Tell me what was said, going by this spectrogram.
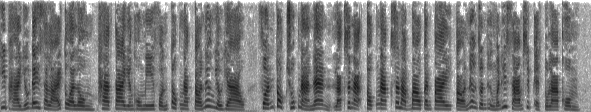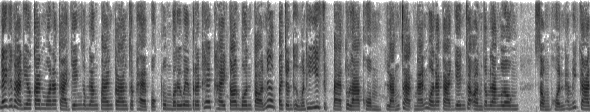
ที่พายุได้สลายตัวลง ภาคใต้ยังคงมีฝนตกหนักต่อเนื่องยาวๆ ฝนตกชุกหนาแน่น ลักษณะตกหนักสลับเบากันไป ต่อเนื่องจนถึงวันที่ 31 ตุลาคม ในขณะเดียวกันมวลอากาศเย็นกำลังปานกลางจะแผ่ปกคลุมบริเวณประเทศไทยตอนบนต่อเนื่องไปจนถึงวันที่ 28 ตุลาคม หลังจากนั้นมวลอากาศเย็นจะอ่อนกำลังลง ส่งผลทำให้การ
